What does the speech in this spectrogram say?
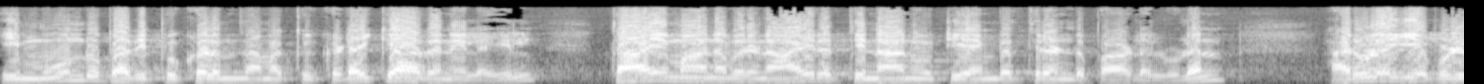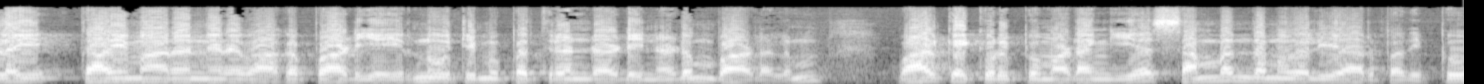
இம்மூன்று பதிப்புகளும் நமக்கு கிடைக்காத நிலையில் தாய்மானவரின் ஆயிரத்தி நானூற்றி ஐம்பத்தி ரெண்டு பாடலுடன் அருளைய பிள்ளை தாய்மாறன் நிறைவாக பாடிய இருநூற்றி முப்பத்தி ரெண்டு அடி நெடும்பாடலும் வாழ்க்கை குறிப்பும் அடங்கிய சம்பந்த முதலியார் பதிப்பு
